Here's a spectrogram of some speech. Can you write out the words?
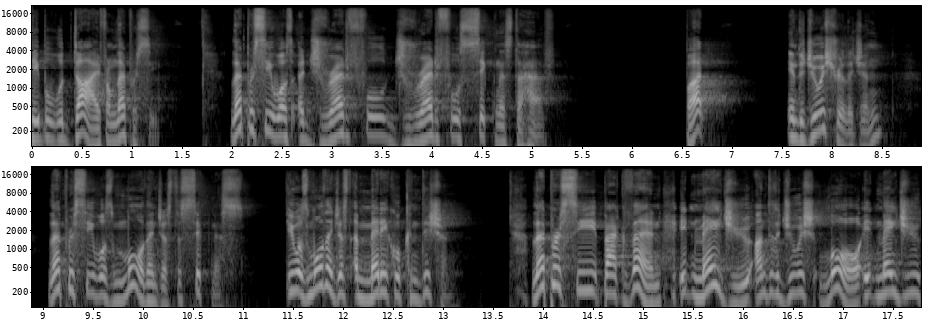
People would die from leprosy. Leprosy was a dreadful, dreadful sickness to have. But in the Jewish religion, leprosy was more than just a sickness, it was more than just a medical condition. Leprosy back then, it made you, under the Jewish law, it made you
